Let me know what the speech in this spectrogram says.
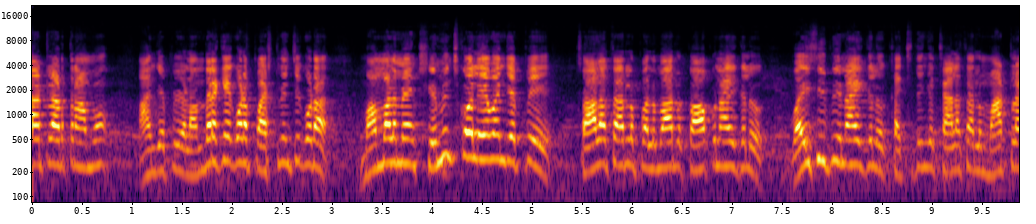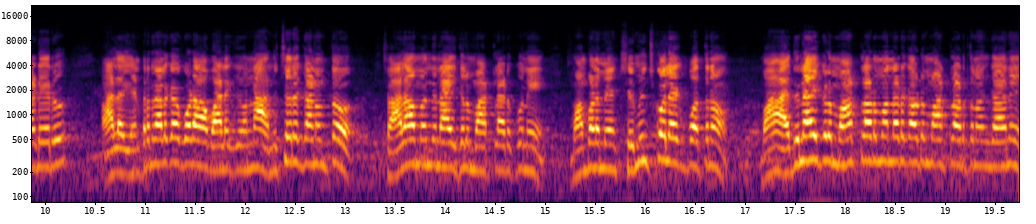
మాట్లాడుతున్నాము. అని చెప్పి వీళ్ళందరికీ కూడా ఫస్ట్ నుంచి కూడా మమ్మల్ని మేము క్షమించుకోలేమని చెప్పి చాలాసార్లు పలుమార్లు కాపు నాయకులు వైసీపీ నాయకులు ఖచ్చితంగా చాలాసార్లు మాట్లాడారు. వాళ్ళ ఇంటర్నల్గా కూడా వాళ్ళకి ఉన్న అనుచర గణంతో చాలామంది నాయకులు మాట్లాడుకుని మమ్మల్ని మేము క్షమించుకోలేకపోతున్నాం. మా అధినాయకుడు మాట్లాడమన్నాడు కాబట్టి మాట్లాడుతున్నాం కానీ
